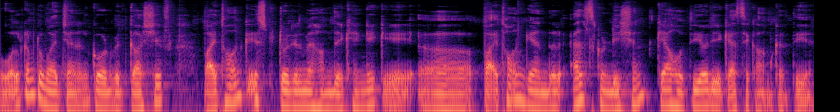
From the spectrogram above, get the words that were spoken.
Welcome to my channel code with Kashif Python के इस ट्यूटोरियल में हम देखेंगे कि पाइथन के अंदर एल्स कंडीशन क्या होती है और ये कैसे काम करती है।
